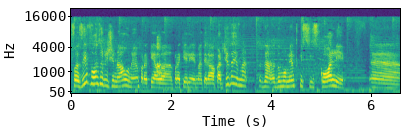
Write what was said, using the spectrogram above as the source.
fazer voz original né para aquela para aquele material a partir da, do momento que se escolhe é,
